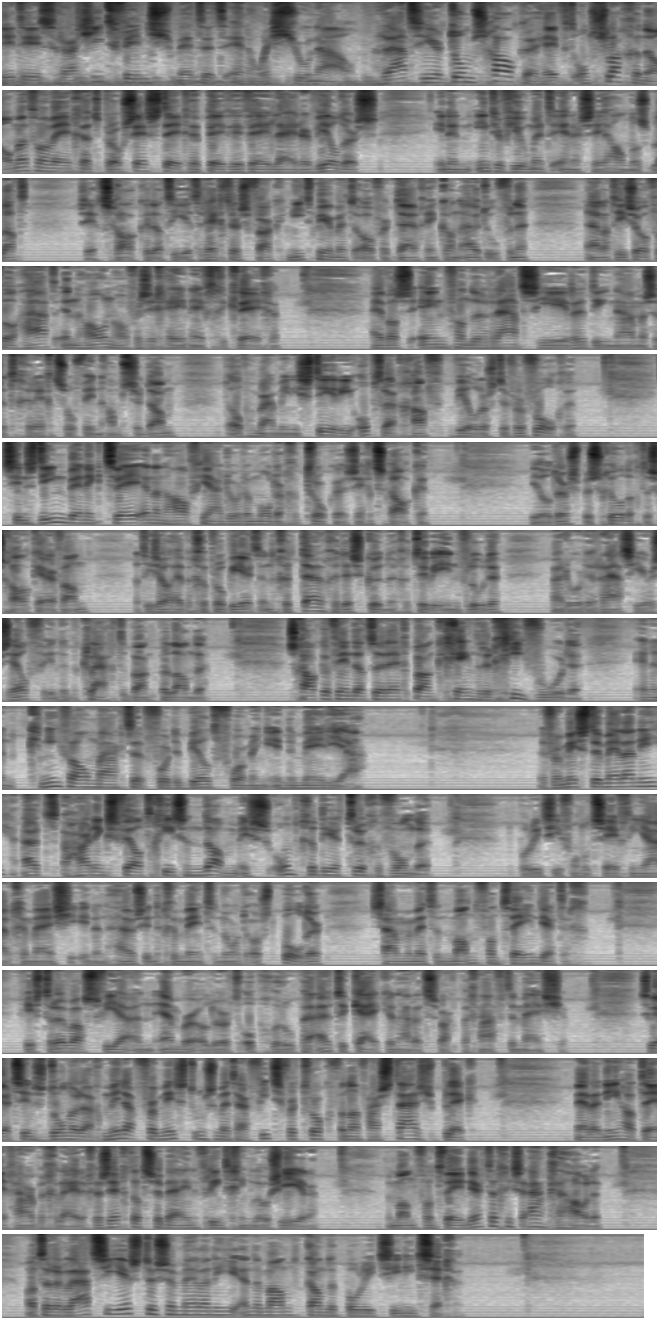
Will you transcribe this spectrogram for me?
Dit is Rachid Finch met het NOS-journaal. Raadsheer Tom Schalke heeft ontslag genomen vanwege het proces tegen PVV-leider Wilders. In een interview met NRC Handelsblad zegt Schalke dat hij het rechtersvak niet meer met overtuiging kan uitoefenen... nadat hij zoveel haat en hoon over zich heen heeft gekregen. Hij was een van de raadsheren die namens het gerechtshof in Amsterdam... het Openbaar Ministerie opdracht gaf Wilders te vervolgen. Sindsdien ben ik 2,5 jaar door de modder getrokken, zegt Schalke. Wilders beschuldigde Schalke ervan dat hij zou hebben geprobeerd een getuigendeskundige te beïnvloeden, waardoor de raadsheer zelf in de beklaagde bank belandde. Schalke vindt dat de rechtbank geen regie voerde en een knieval maakte voor de beeldvorming in de media. De vermiste Melanie uit Hardingsveld-Giessendam is ongedeerd teruggevonden. De politie vond het 17-jarige meisje in een huis in de gemeente Noordoostpolder samen met een man van 32. Gisteren was via een Amber Alert opgeroepen uit te kijken naar het zwakbegaafde meisje. Ze werd sinds donderdagmiddag vermist toen ze met haar fiets vertrok vanaf haar stageplek. Melanie had tegen haar begeleider gezegd dat ze bij een vriend ging logeren. De man van 32 is aangehouden. Wat de relatie is tussen Melanie en de man kan de politie niet zeggen.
